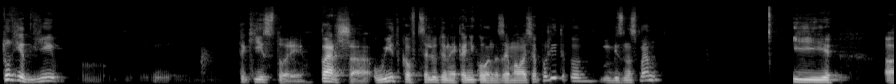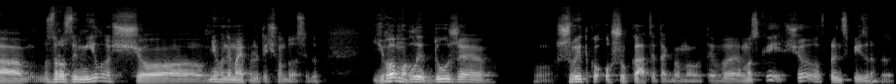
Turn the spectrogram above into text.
Тут є дві такі історії. Перша Уітков це людина, яка ніколи не займалася політикою, бізнесмен, і зрозуміло, що в нього немає політичного досвіду. Його могли дуже ну, швидко ошукати, так би мовити, в Москві, що в принципі і зробили.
